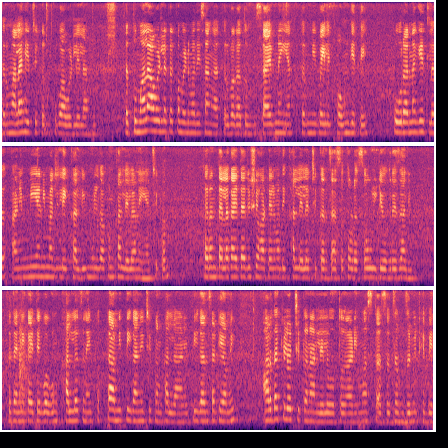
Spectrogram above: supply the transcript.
तर मला हे चिकन खूप आवडलेलं आहे. तर तुम्हाला आवडलं का कमेंटमध्ये सांगा. तर बघा तुम्ही साहेब नाही आहेत तर मी पहिले खाऊन घेते. पोरांना घेतलं आणि मी आणि माझी लेक खाल्ली. मुलगा पण खाल्लेला नाही आहे चिकन. कारण त्याला काय त्या दिवशी हॉटेलमध्ये खाल्लेलं चिकनचं असं थोडंसं उलटी वगैरे झाली. तर त्यांनी काही ते बघून खाल्लंच नाही. फक्त आम्ही तिघांनी चिकन खाल्लं आणि तिघांसाठी आम्ही अर्धा किलो चिकन आणलेलं होतं आणि मस्त असं झमझमीत हे बेत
